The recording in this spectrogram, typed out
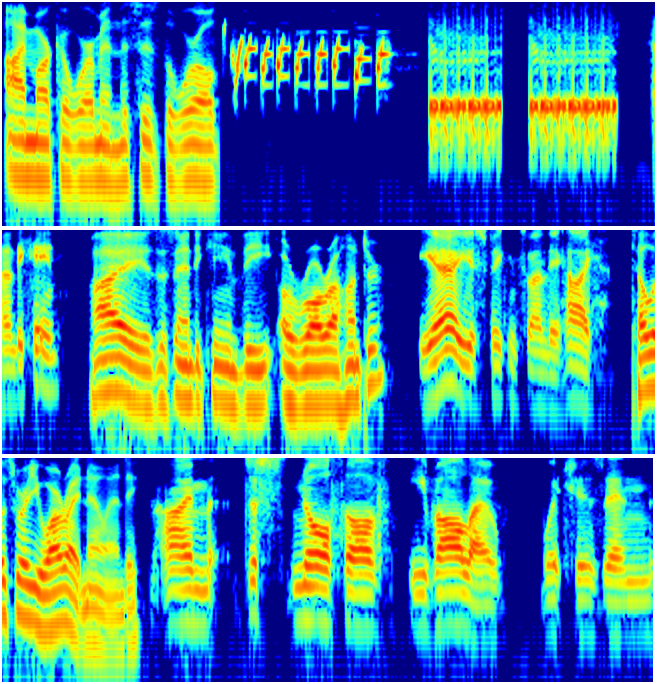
I'm Marco Werman. This is The World. Andy Keen. Hi, is this Andy Keen, the Aurora Hunter? Yeah, you're speaking to Andy. Hi. Tell us where you are right now, Andy. I'm just north of Ivalo, which is in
